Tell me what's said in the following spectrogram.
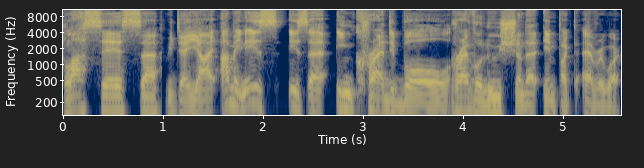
glasses uh, with AI. I mean, it's, it's an incredible revolution that impact everywhere.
